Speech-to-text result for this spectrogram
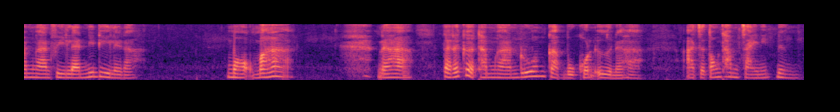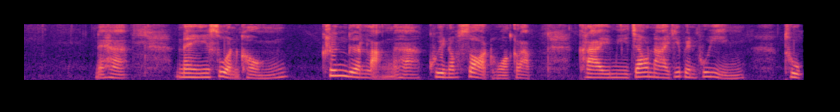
ทำงานฟรีแลนซ์นี่ดีเลยนะ เหมาะมากนะคะแต่ถ้าเกิดทำงานร่วมกับบุคคลอื่นนะคะ อาจจะต้องทำใจนิดนึงนะคะในส่วนของครึ่งเดือนหลังนะคะ Queen of Swords หัวกลับ ใครมีเจ้านายที่เป็นผู้หญิง ถูก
